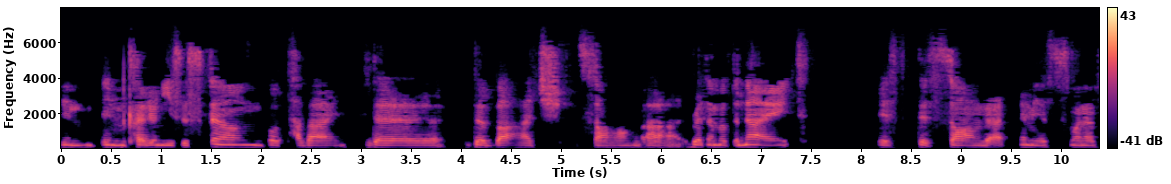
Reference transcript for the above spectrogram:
in, in Claire Denis's film, Beau Travail, the, the Bach song, uh, Rhythm of the Night is this song that, I mean, it's one of,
